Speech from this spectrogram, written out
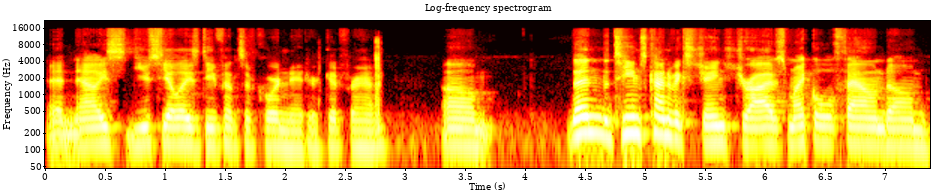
and now he's UCLA's defensive coordinator. Good for him. Um, then the teams kind of exchanged drives. Michael found um,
